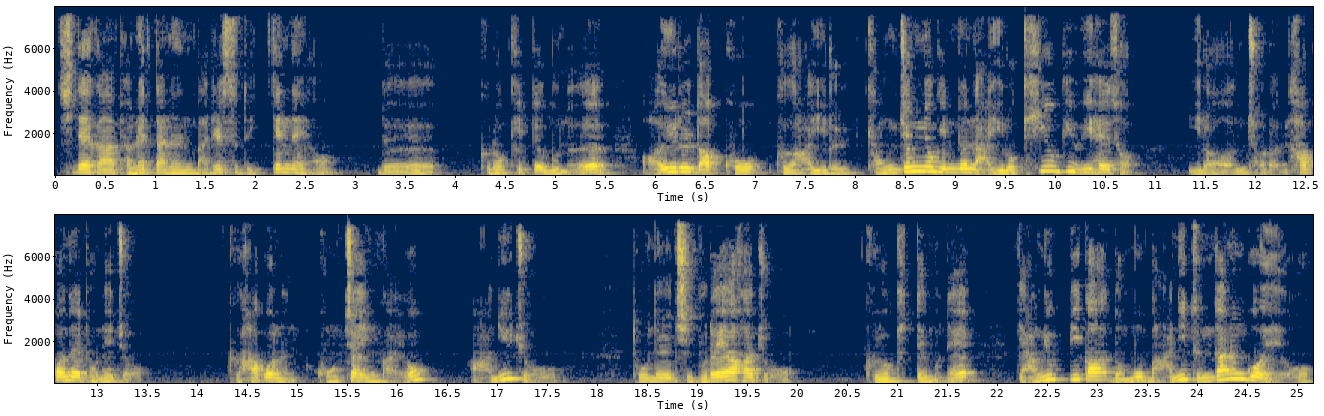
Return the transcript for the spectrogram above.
시대가 변했다는 말일 수도 있겠네요. 네. 그렇기 때문에 아이를 낳고 그 아이를 경쟁력 있는 아이로 키우기 위해서 이런저런 학원에 보내죠. 그 학원은 공짜인가요? 아니죠. 돈을 지불해야 하죠. 그렇기 때문에 양육비가 너무 많이 든다는 거예요.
